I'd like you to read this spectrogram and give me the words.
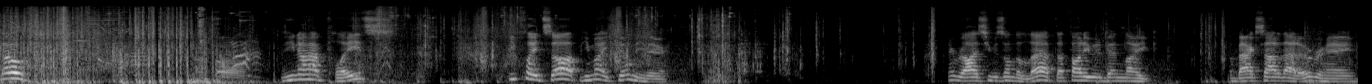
No! Does he not have plates? He plates up, he might kill me there. I didn't realize he was on the left. I thought he would have been like the backside of that overhang.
